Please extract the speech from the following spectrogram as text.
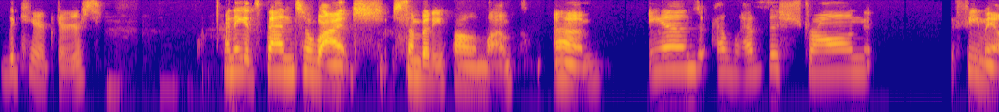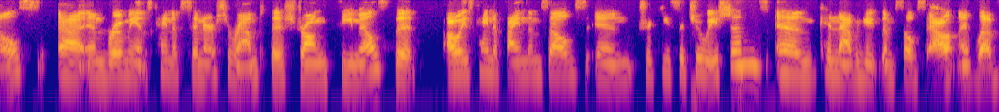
the characters. I think it's fun to watch somebody fall in love. Um, and I love the strong females, uh, and romance kind of centers around the strong females that always kind of find themselves in tricky situations and can navigate themselves out. And I love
